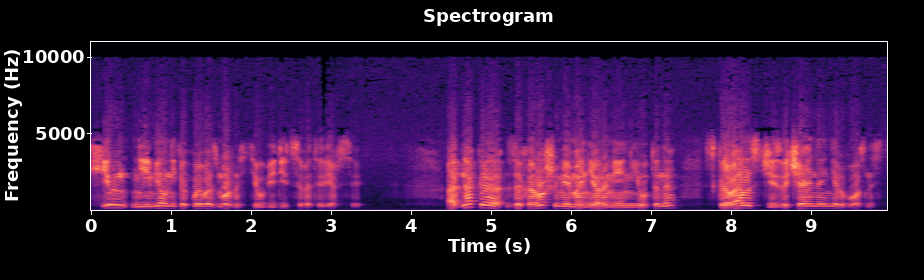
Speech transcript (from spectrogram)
Хирн не имел никакой возможности убедиться в этой версии. Однако за хорошими манерами Ньютона скрывалась чрезвычайная нервозность.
